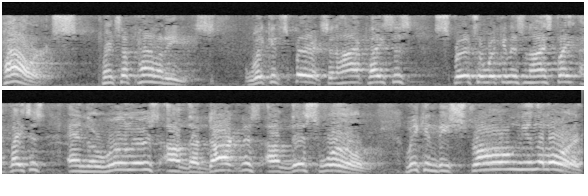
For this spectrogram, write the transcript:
powers, principalities, wicked spirits in high places, spiritual wickedness in high places, and the rulers of the darkness of this world. We can be strong in the Lord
